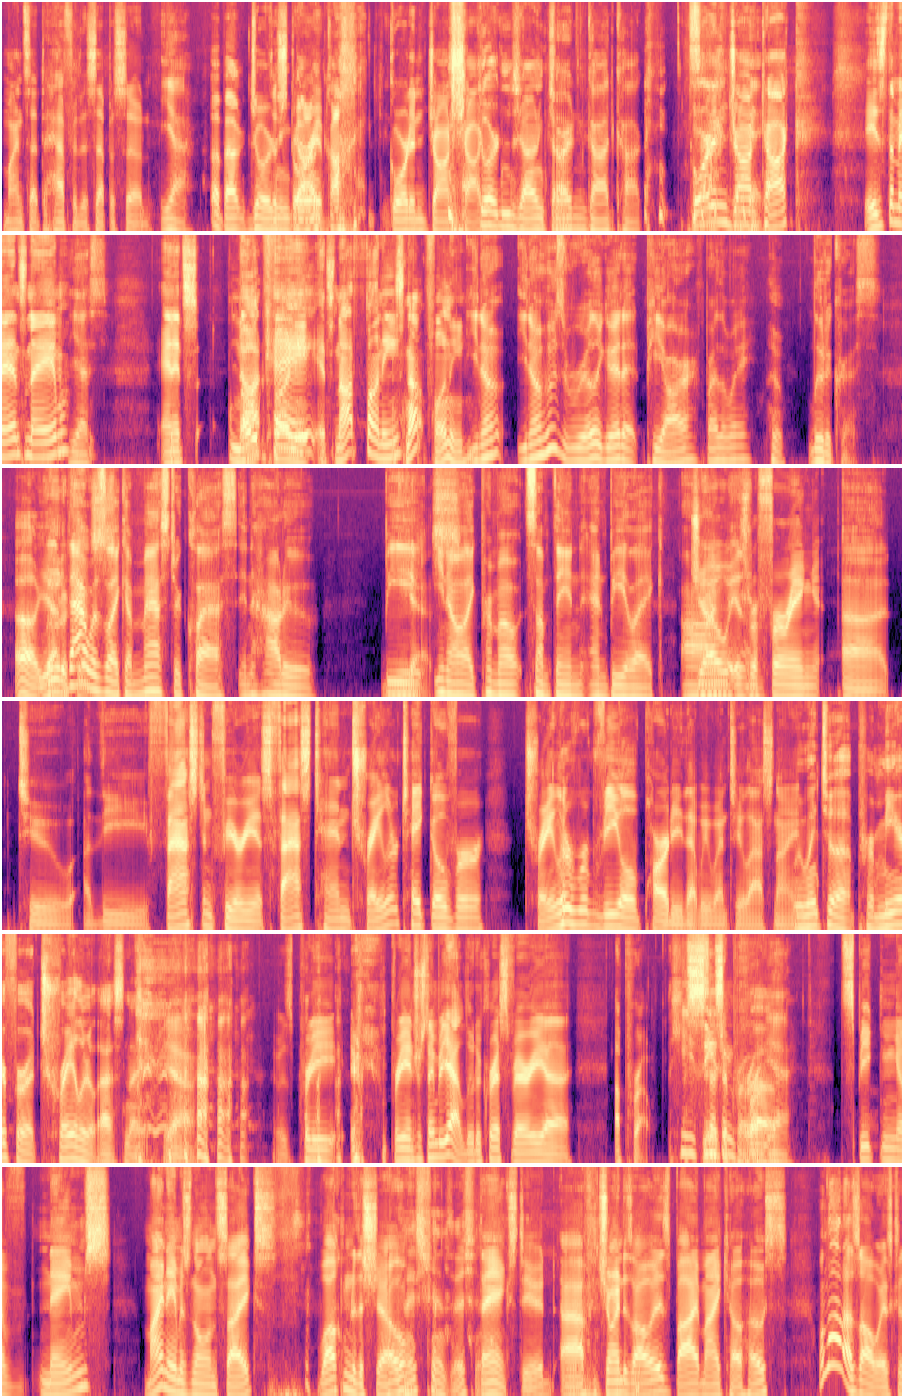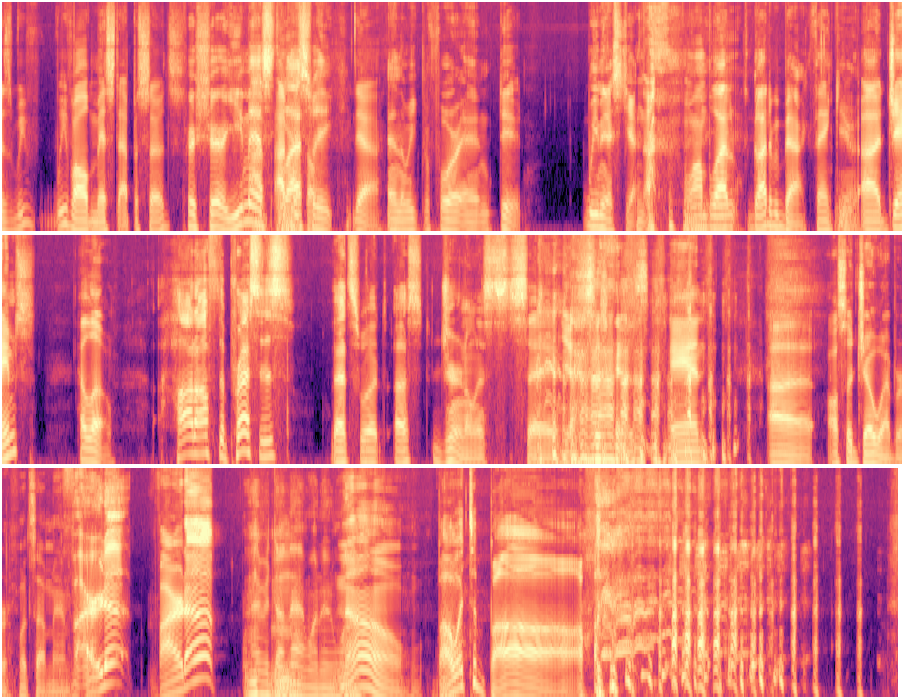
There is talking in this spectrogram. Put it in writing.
mindset to have for this episode. Yeah. About Jordan The story of Godcock. Gordon Johncock. Gordon John Cox. Jordan Godcock. Gordon Okay. Johncock is the man's name, Yes. and it's Not okay. funny. It's not funny. It's not funny. You know, you know who's really good at PR, by the way? Who? Ludacris. Oh yeah. Ludicrous. That was like a master class in how to be, Yes. you know, like promote something and be like on Joe is and- referring uh, to uh, the Fast and Furious Fast 10 trailer takeover, trailer reveal party that we went to last night. We went to a premiere for a trailer last night. yeah. It was pretty pretty interesting. But yeah, Ludacris, very uh, a pro. He's Seasoned such a pro. pro. Yeah. Speaking of names, my name is Nolan Sykes. Welcome to the show. Nice transition. Thanks, dude. Uh, joined as always by my co-hosts. Well, not as always because we've we've all missed episodes. For sure. You missed I've last missed a- week Yeah. and the week before, and dude, we missed you. Well, I'm glad glad to be back. Thank you, uh, James. Hello. Hot off the presses. That's what us journalists say. Yes, it is. and uh, also Joe Weber. What's up, man? Fired up. Fired up? I haven't done that one in a while. No. Bow it to ball.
